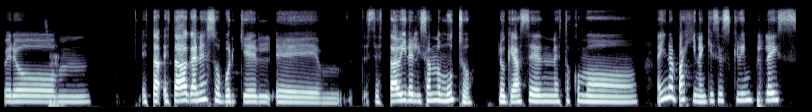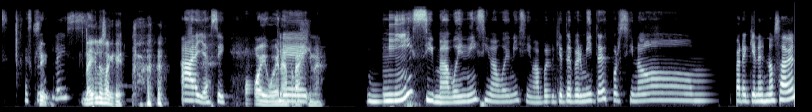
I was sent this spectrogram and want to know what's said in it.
Pero Sí. mm, está, está bacán eso porque el, eh, se está viralizando mucho lo que hacen estos como... Hay una página que es Screenplays. ¿Screenplays? De ahí lo saqué. Ah, ya, sí. Uy, buena Que- página. Buenísima, buenísima, buenísima, porque te permite, por si no, para quienes no saben,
